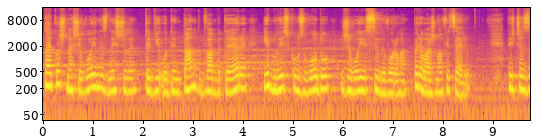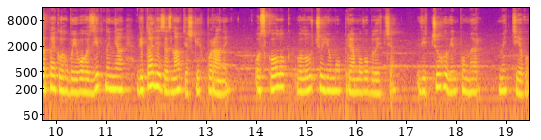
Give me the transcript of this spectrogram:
Також наші воїни знищили тоді один танк, два БТРи і близько взводу живої сили ворога, переважно офіцерів. Під час запеклого бойового зіткнення Віталій зазнав тяжких поранень. Осколок влучив йому прямо в обличчя, від чого він помер миттєво.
